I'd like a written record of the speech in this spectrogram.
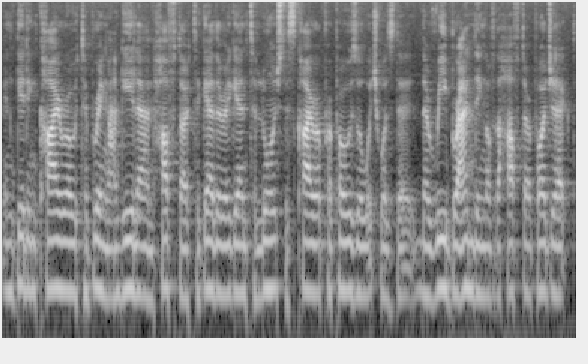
in getting Cairo to bring Aguila and Haftar together again to launch this Cairo proposal, which was the, the rebranding of the Haftar project.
